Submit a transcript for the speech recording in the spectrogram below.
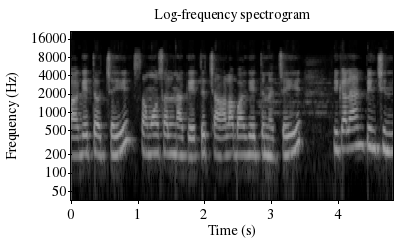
బాగా అయితే వచ్చాయి. సమోసాలు నాకైతే చాలా బాగా అయితే నచ్చాయి. మీకు ఎలా అనిపించింది?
